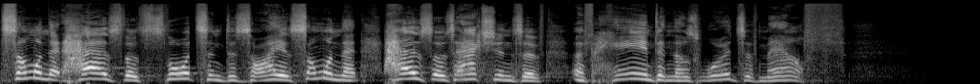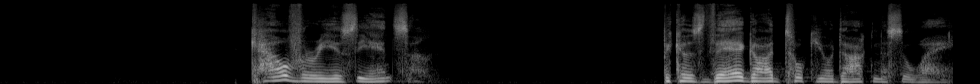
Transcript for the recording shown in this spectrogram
Someone that has those thoughts and desires, someone that has those actions of, of hand and those words of mouth. Calvary is the answer. Because there God took your darkness away.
